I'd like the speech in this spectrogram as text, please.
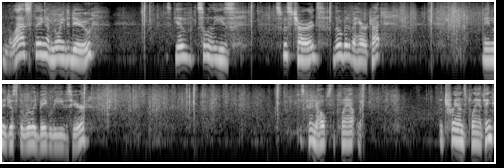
And the last thing I'm going to do is give some of these Swiss chards a little bit of a haircut. Mainly just the really big leaves here. Just kind of helps the plant with the transplanting.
